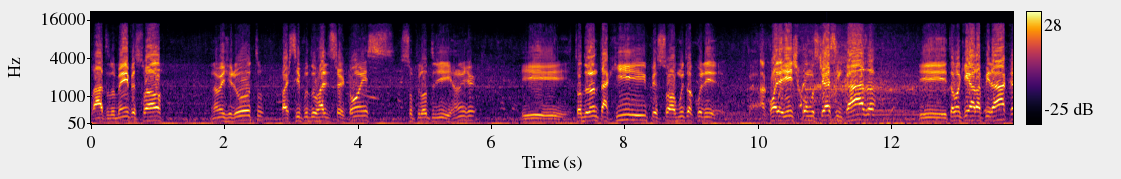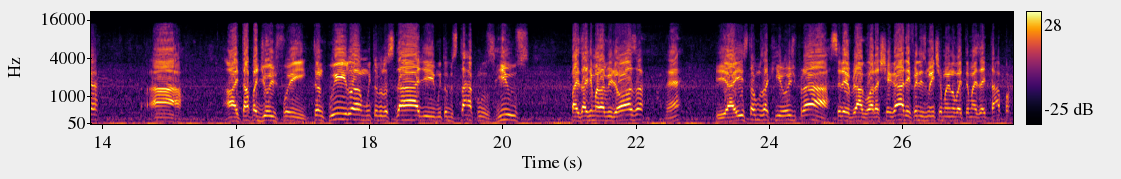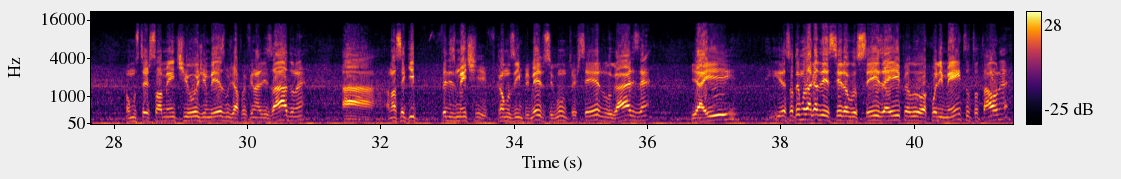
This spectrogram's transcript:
Olá, tudo bem pessoal? Meu nome é Giroto, participo do dos Sertões, sou piloto de Ranger e tô adorando estar aqui, pessoal muito acolhe, acolhe a gente como se estivesse em casa e estamos aqui em Arapiraca. A, a etapa de hoje foi tranquila, muita velocidade, muitos obstáculos, rios, paisagem maravilhosa, né? E aí estamos aqui hoje para celebrar agora a chegada. Infelizmente amanhã não vai ter mais a etapa. Vamos ter somente hoje mesmo, já foi finalizado, né? A, a nossa equipe, felizmente, ficamos em primeiro, segundo, terceiro lugares, né? E aí, só temos a agradecer a vocês aí pelo acolhimento total, né?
